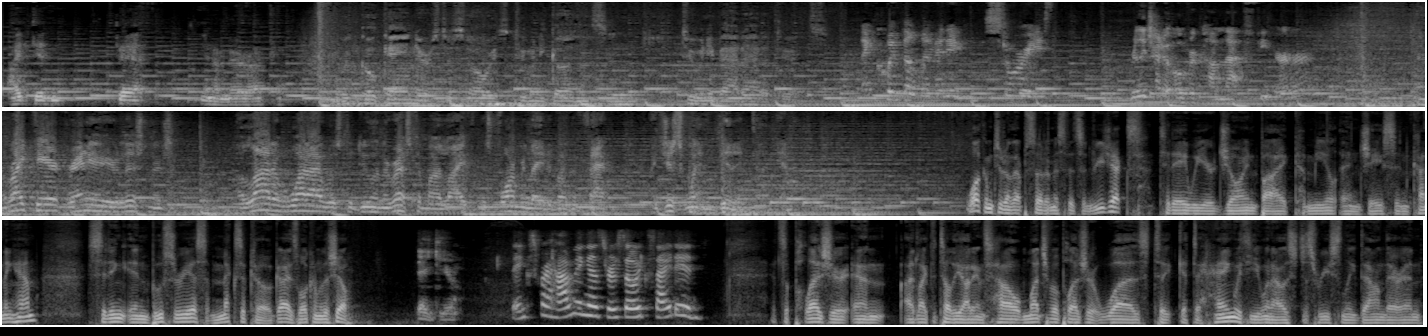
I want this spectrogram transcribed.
I didn't fit in America. With cocaine, there's just always too many guns and too many bad attitudes. Like, quit the limiting stories. Really try to overcome that fear. And right there, for any of your listeners, a lot of what I was to do in the rest of my life was formulated by the fact I just went and did it. Welcome to another episode of Misfits and Rejects. Today we are joined by Camille and Jason Cunningham, sitting in Bucerias, Mexico. Guys, welcome to the show. Thank you. Thanks for having us. We're so excited. It's a pleasure, and I'd like to tell the audience how much of a pleasure it was to get to hang with you when I was just recently down there, and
